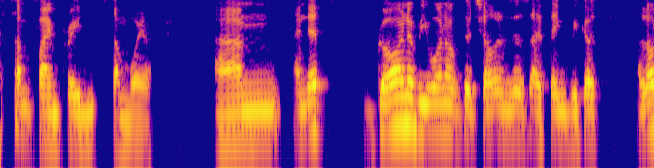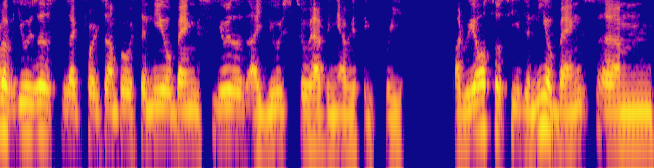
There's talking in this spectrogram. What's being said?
some fine print somewhere. Um, and that's gonna be one of the challenges, I think, because a lot of users, like for example, with the neobanks, users are used to having everything free. But we also see the neobanks um,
